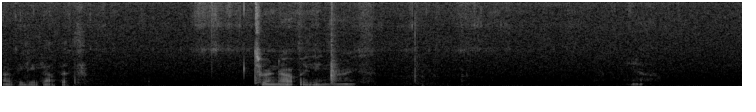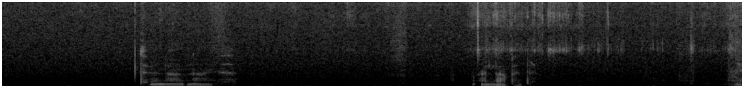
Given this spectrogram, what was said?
I really love it. Turned out really nice. Yeah. Turned out nice. I love it. Yeah.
